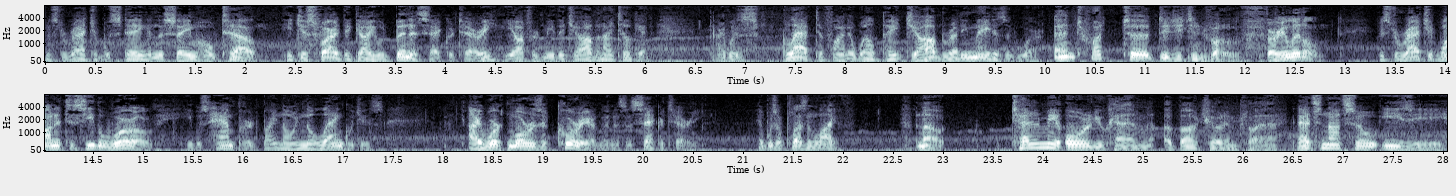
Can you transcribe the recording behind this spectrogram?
Mr. Ratchett was staying in the same hotel. He just fired the guy who'd been his secretary. He offered me the job, and I took it. I was glad to find a well-paid job, ready-made, as it were. And what uh, did it involve? Very little. Mr. Ratchett wanted to see the world. He was hampered by knowing no languages. I worked more as a courier than as a secretary. It was a pleasant life. Now, tell me all you can about your employer. That's not so easy.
